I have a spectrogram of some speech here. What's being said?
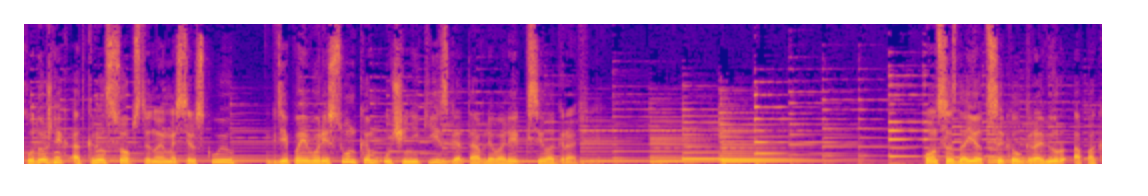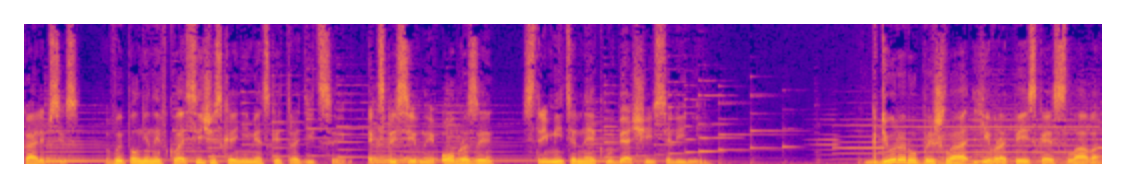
художник открыл собственную мастерскую, где по его рисункам ученики изготавливали ксилографии. Он создает цикл гравюр «Апокалипсис», выполненный в классической немецкой традиции. Экспрессивные образы, стремительные клубящиеся линии. К Дюреру пришла европейская слава.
